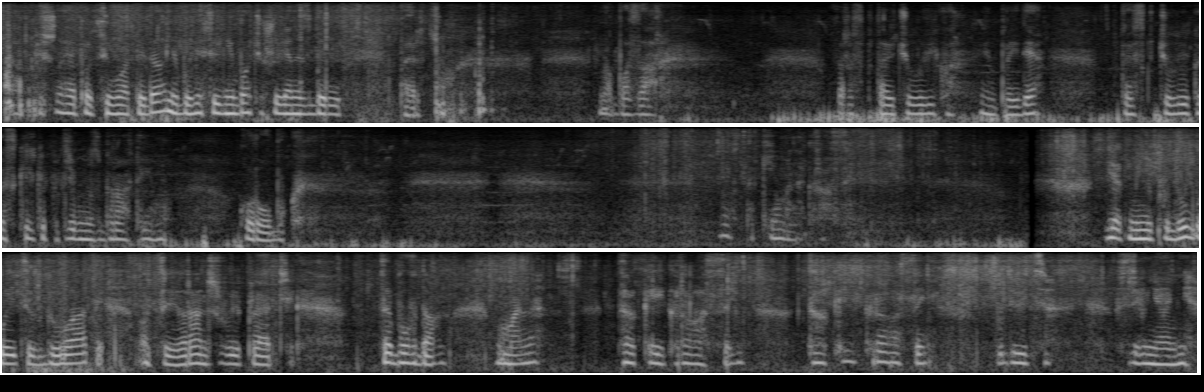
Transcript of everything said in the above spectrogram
Так, пішла я працювати далі, бо я сьогодні бачу, що я не зберу перцю на базар. Зараз питаю чоловіка, він прийде. Питаю чоловіка, скільки потрібно збирати йому коробок. Ось такі в мене краси. Як мені подобається збивати оцей оранжевий перчик. Це Богдан у мене. Такий красень, такий красень. Подивіться, в зрівнянні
